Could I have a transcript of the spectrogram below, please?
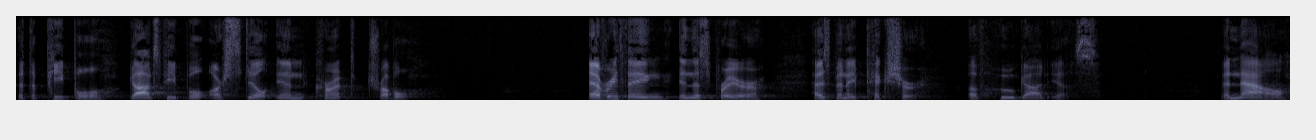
that the people, God's people, are still in current trouble. Everything in this prayer has been a picture of who God is. And now,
